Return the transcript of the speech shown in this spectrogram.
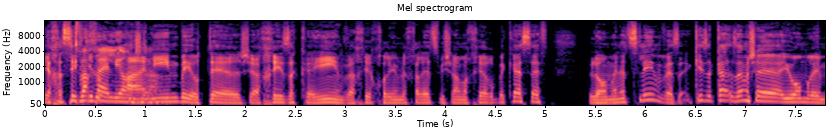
יחסית, כאילו, העליון שלנו. העניים ביותר, שהכי זכאים והכי יכולים לחלץ משם הכי הרבה כסף, לא מנצלים, וזה, כי זה, זה מה שהיו אומרים.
